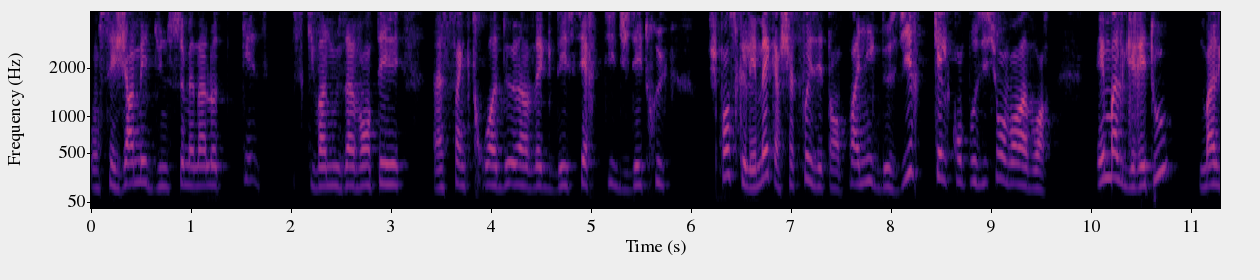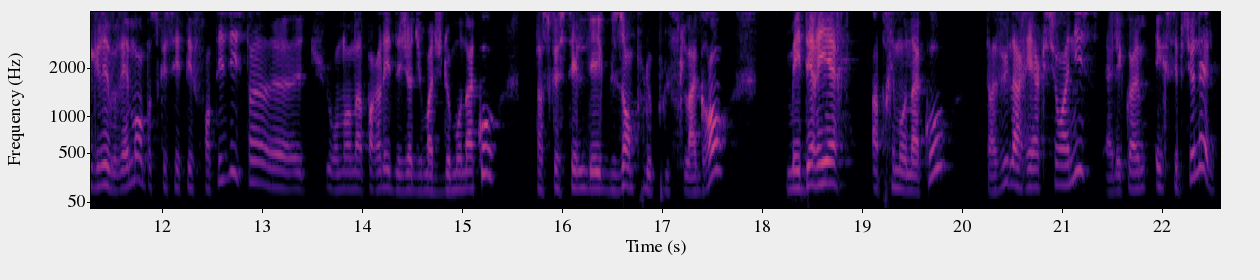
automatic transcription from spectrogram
on sait jamais d'une semaine à l'autre qu'est-ce qui va nous inventer un 5-3-2 avec des certitudes, des trucs. Je pense que les mecs à chaque fois ils étaient en panique de se dire quelle composition on va avoir. Et malgré tout, malgré vraiment, parce que c'était fantaisiste, hein, euh, on en a parlé déjà du match de Monaco, parce que c'était l'exemple le plus flagrant, mais derrière, après Monaco, tu as vu la réaction à Nice, elle est quand même exceptionnelle.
